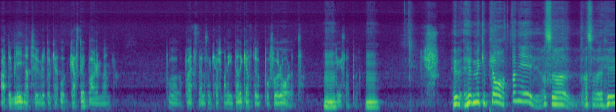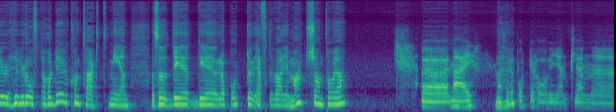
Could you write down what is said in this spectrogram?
Att det blir naturligt att kasta upp armen på, på ett ställe som kanske man inte hade kastat upp på förra året mm, till exempel. mm. Hur, hur mycket pratar ni, alltså, alltså hur, hur ofta har du kontakt med, alltså det, det är rapporter efter varje match antar jag? Eh, nej, alltså Nej. rapporter har vi egentligen eh,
